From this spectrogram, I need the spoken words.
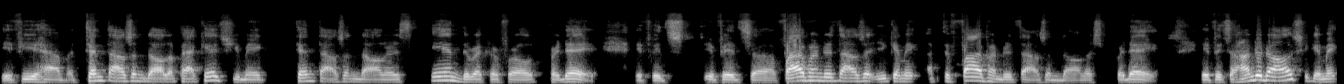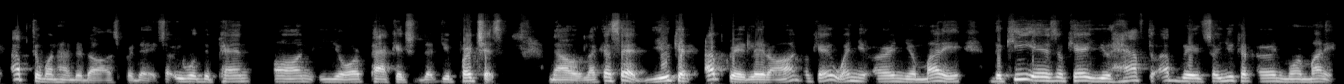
If you have a $10,000 package, you make $10,000 in direct referral per day. If it's if it's uh, 500,000, you can make up to $500,000 per day. If it's $100, you can make up to $100 per day. So it will depend on your package that you purchase. Now, like I said, you can upgrade later on, okay, when you earn your money. The key is, okay, you have to upgrade so you can earn more money.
